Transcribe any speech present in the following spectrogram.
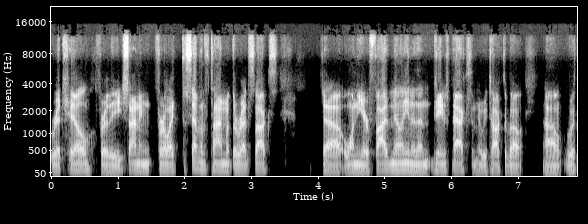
Rich Hill for the signing for like the seventh time with the Red Sox, uh, one year, five million, and then James Paxton, who we talked about uh, with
